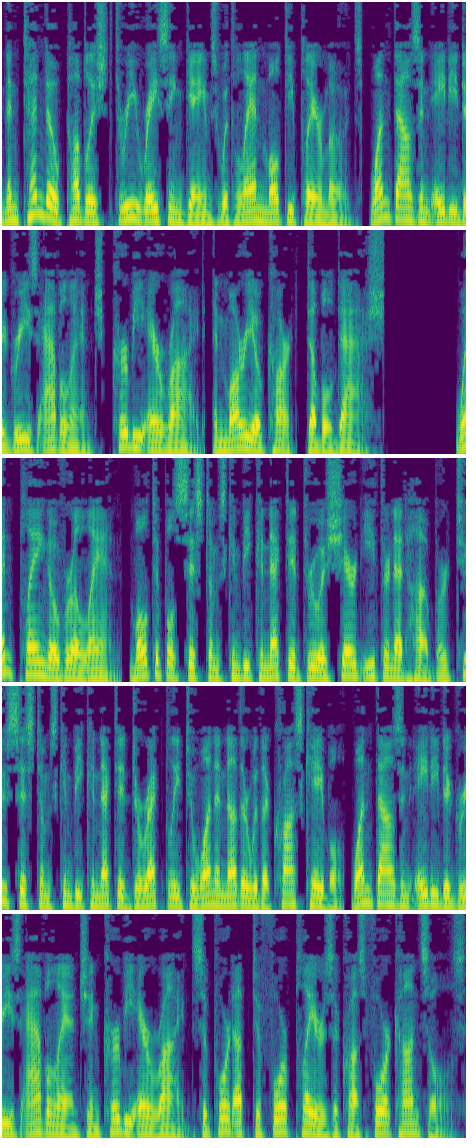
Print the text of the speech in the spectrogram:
Nintendo published three racing games with LAN multiplayer modes, 1080 Degrees Avalanche, Kirby Air Ride, and Mario Kart, Double Dash. When playing over a LAN, multiple systems can be connected through a shared Ethernet hub or two systems can be connected directly to one another with a cross cable. 1080 Degrees Avalanche and Kirby Air Ride support up to four players across four consoles.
